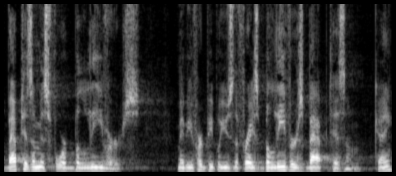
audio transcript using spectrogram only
Baptism is for believers. Maybe you've heard people use the phrase believer's baptism, okay?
